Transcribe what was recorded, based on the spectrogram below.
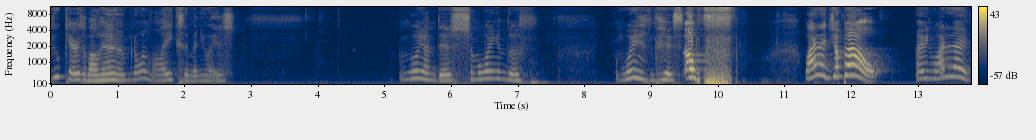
who cares about him? No one likes him, anyways. I'm going on this. I'm going in the. I'm going in this. Oh! Why did I jump out? I mean, why did I.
